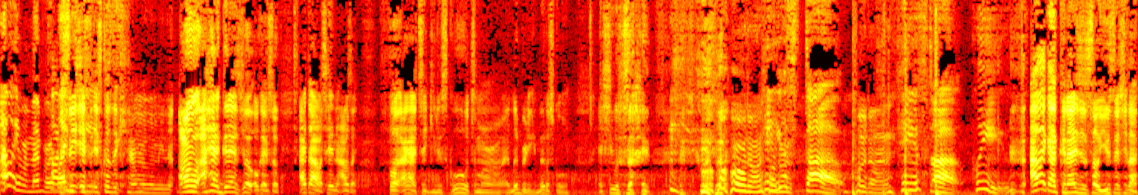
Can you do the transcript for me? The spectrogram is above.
I don't even remember. Talk Like, See, it's it's because the camera let me know. Oh, I had a good ass joke. Okay, so after I was hitting her, I was like, "Fuck, I gotta take you to school tomorrow at Liberty Middle School," and she was like, hold on. can you stop? Hold on. Can you stop? Please. "I like how Kanani's just so used to it. She's like."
